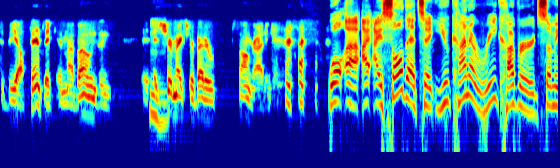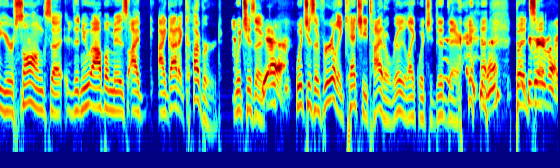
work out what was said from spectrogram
to be authentic in my bones, and it, it sure makes for better songwriting. Well, uh, I, I saw that uh, you kind of recovered some of your songs. Uh, the new album is "I I Got It Covered," which is a Yeah. which is a really catchy title. Really like what you did there. but Thank you very uh.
